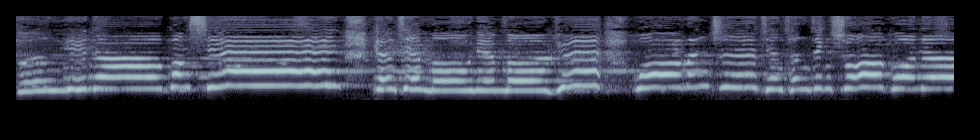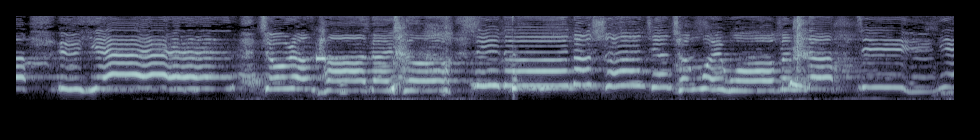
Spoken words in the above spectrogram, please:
等一道光线，看见某年某月我们之间曾经说过的语言，就让它带走你的那瞬间，成为我们的纪念。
